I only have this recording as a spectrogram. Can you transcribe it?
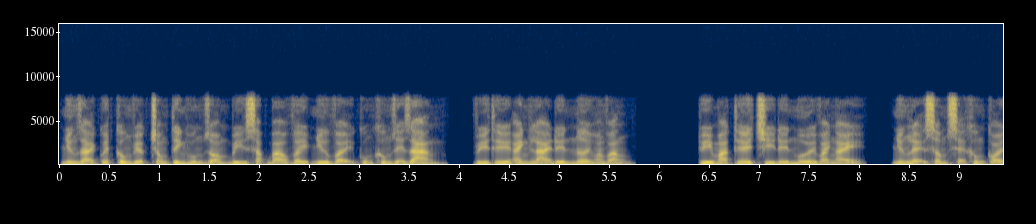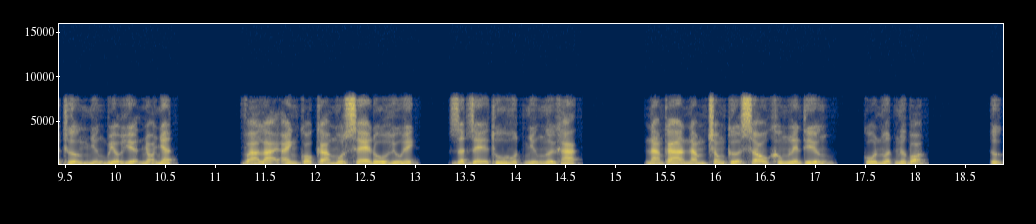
Nhưng giải quyết công việc trong tình huống giòm bị sắp bao vây như vậy cũng không dễ dàng, vì thế anh lái đến nơi hoang vắng. Tuy mặt thế chỉ đến mới vài ngày, nhưng lệ sâm sẽ không coi thường những biểu hiện nhỏ nhất. Và lại anh có cả một xe đồ hữu ích, rất dễ thu hút những người khác. Nam ca nằm trong cửa sau không lên tiếng, cô nuốt nước bọt. Ừ.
